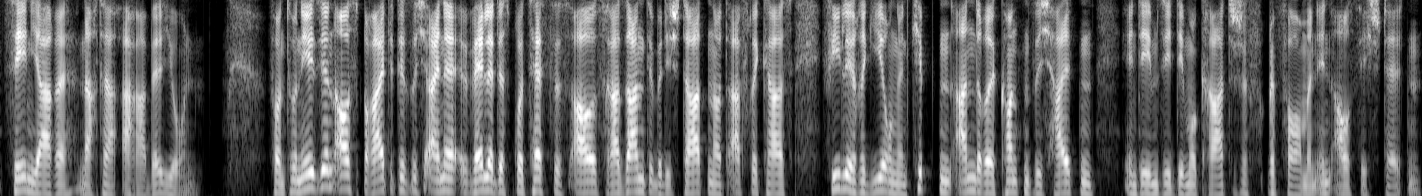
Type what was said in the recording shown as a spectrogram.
zehn Jahre nach der Arabellion. Von Tunesien aus breitete sich eine Welle des Protestes aus, rasant über die Staaten Nordafrikas. Viele Regierungen kippten, andere konnten sich halten, indem sie demokratische Reformen in Aussicht stellten.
